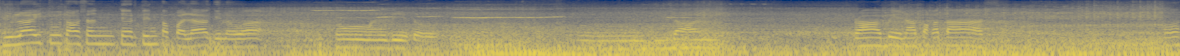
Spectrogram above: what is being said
July 2013 pa pala ginawa itong ano dito. Yung daan. Grabe, napakataas. Oh.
